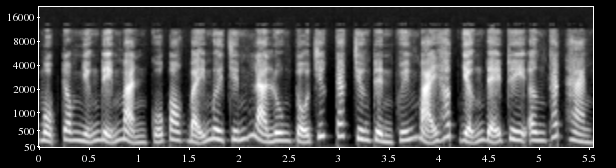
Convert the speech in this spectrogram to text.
Một trong những điểm mạnh của POG 79 là luôn tổ chức các chương trình khuyến mãi hấp dẫn để tri ân khách hàng.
